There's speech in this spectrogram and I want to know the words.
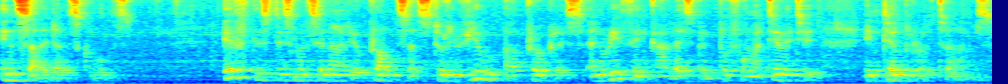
inside our schools. If this dismal scenario prompts us to review our progress and rethink our lesbian performativity in temporal terms,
